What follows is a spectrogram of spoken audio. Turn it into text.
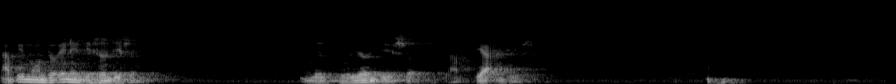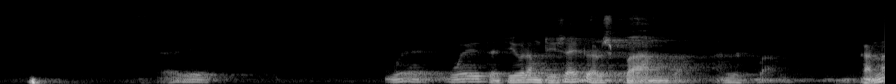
Tapi mondok ini desa-desa. Leboyo desa, Lapiak desa. Jadi, gue, gue jadi orang desa itu harus bangga, harus bangga. Karena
